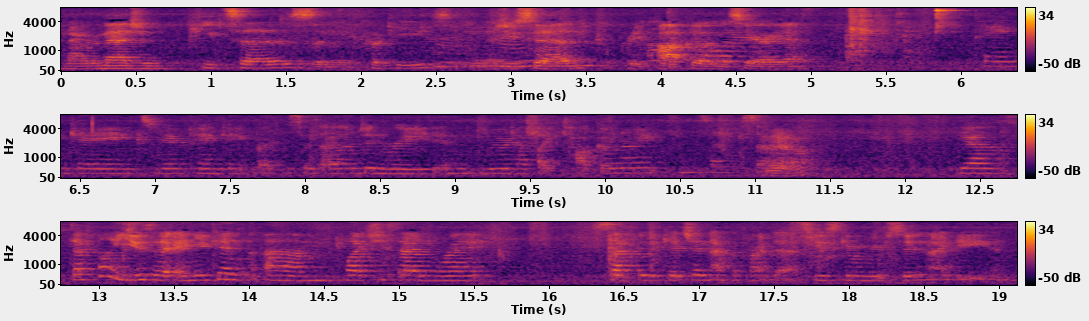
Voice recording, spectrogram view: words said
And I would imagine pizzas and cookies, and as you said, pretty popular in this area. Pancakes. We have pancake breakfasts. I lived in Reid and we would have like taco nights and stuff. So Yeah. Yeah, definitely use it. And you can, um, like she said, rent stuff for the kitchen at the front desk. You just give them your student ID and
